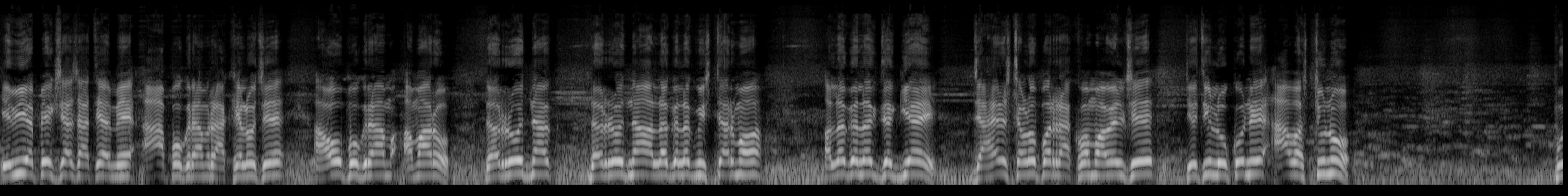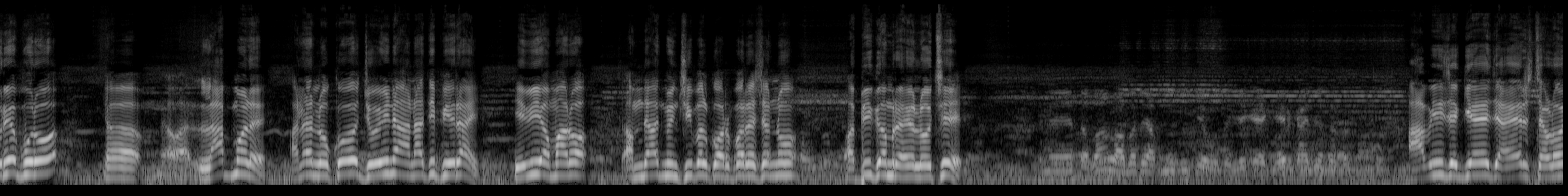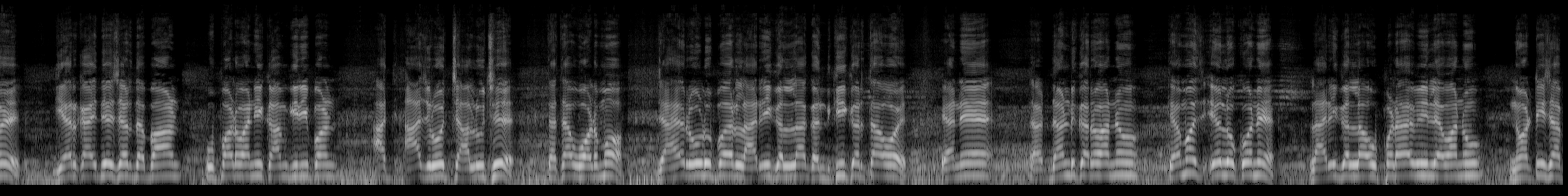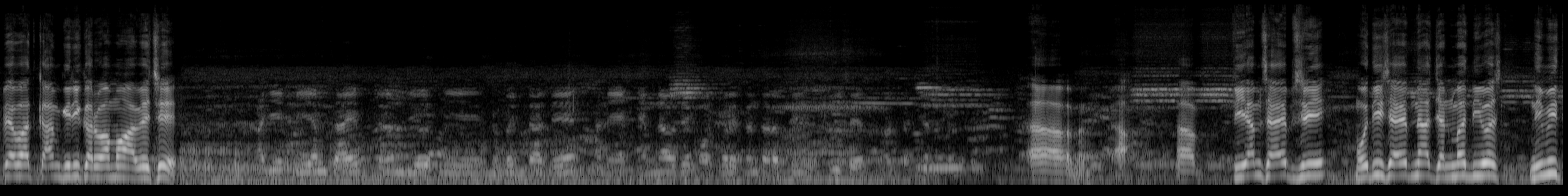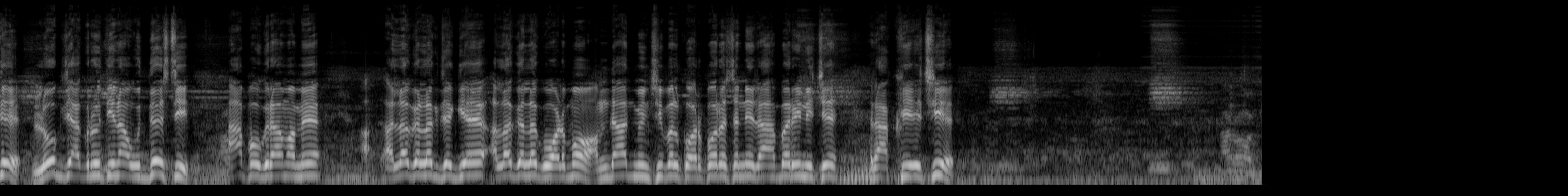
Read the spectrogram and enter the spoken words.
એવી અપેક્ષા સાથે અમે આ પ્રોગ્રામ રાખેલો છે. આવો પ્રોગ્રામ અમારો દરરોજના દરરોજના અલગ અલગ વિસ્તારમાં અલગ અલગ જગ્યાએ જાહેર સ્થળો પર રાખવામાં આવેલ છે જેથી લોકોને આ વસ્તુનો પૂરેપૂરો લાભ મળે અને લોકો જોઈને આનાથી પહેરાય એવી અમારો અમદાવાદ મ્યુનિસિપલ કોર્પોરેશનનો અભિગમ રહેલો છે. આવી જગ્યાએ જાહેર સ્થળોએ ગેરકાયદેસર દબાણ ઉપાડવાની કામગીરી પણ આજ આજ રોજ ચાલુ છે. તથા વોર્ડમાં જાહેર રોડ ઉપર લારી ગલ્લા ગંદકી કરતા હોય એને દંડ કરવાનું તેમજ એ લોકોને લારી ગલ્લા ઉપડાવી લેવાનું નોટિસ આપ્યા બાદ કામગીરી કરવામાં આવે છે. આજે પીએમ સાહેબ જન્મદિવસની શુભેચ્છા છે અને એમના જે કોર્પોરેશન તરફથી શું છે? પીએમ સાહેબ શ્રી મોદી સાહેબના જન્મદિવસ નિમિત્તે લોક જાગૃતિના ઉદ્દેશથી આ પ્રોગ્રામ અમે અલગ અલગ જગ્યાએ અલગ અલગ વોર્ડમાં અમદાવાદ મ્યુનિસિપલ કોર્પોરેશનની રાહબરી નીચે રાખીએ છીએ.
